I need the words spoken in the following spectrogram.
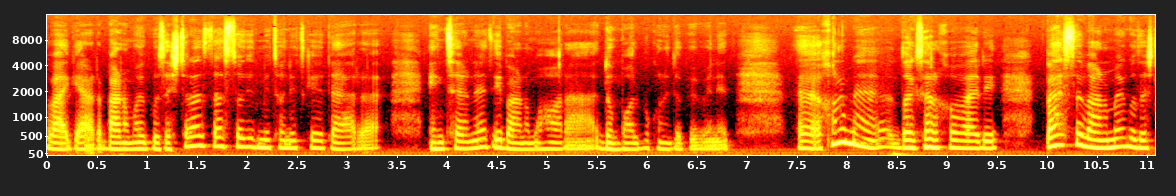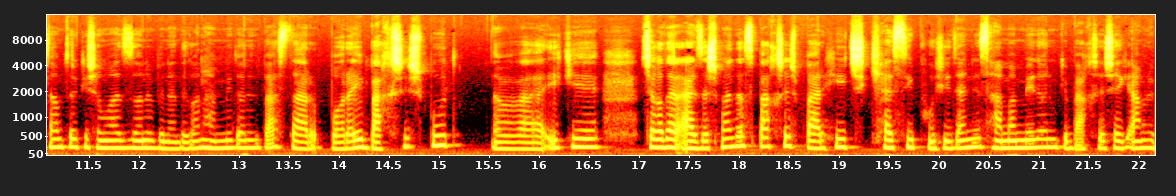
و اگر برنامه گذشته از دست دادید می‌تونید که در اینترنت این برنامه ها را دنبال بکنید و ببینید. خانم دکتر خاوری بحث برنامه گذاشته همطور که شما عزیزان بینندگان هم می‌دانید بحث در باره بخشش بود. و که چقدر ارزشمند است بخشش بر هیچ کسی پوشیده نیست. همه می‌دانیم که بخشش یک امر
